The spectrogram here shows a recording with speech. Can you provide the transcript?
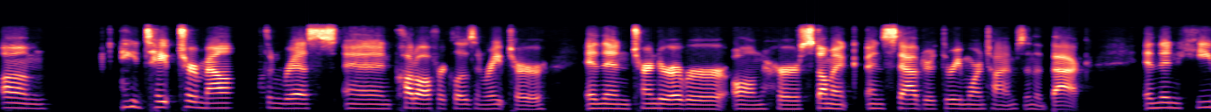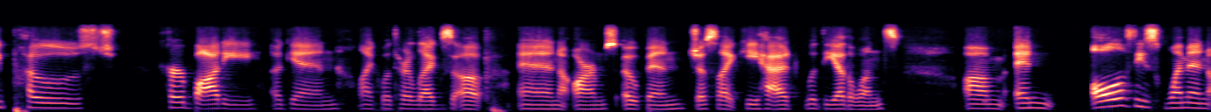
Um, he taped her mouth and wrists and cut off her clothes and raped her, and then turned her over on her stomach and stabbed her three more times in the back. And then he posed her body again, like with her legs up and arms open, just like he had with the other ones. Um, and all of these women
